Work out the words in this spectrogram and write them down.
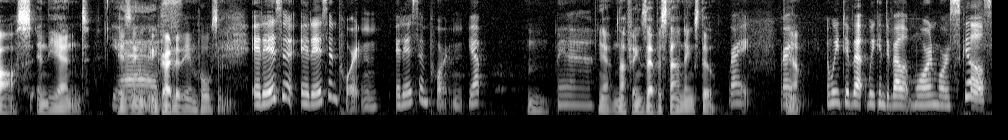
pass in the end is in- incredibly important. It is. It is important. It is important. Yep. Hmm. Yeah. Yeah, nothing's ever standing still. Right. Right. Yeah. And we develop. We can develop more and more skills,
